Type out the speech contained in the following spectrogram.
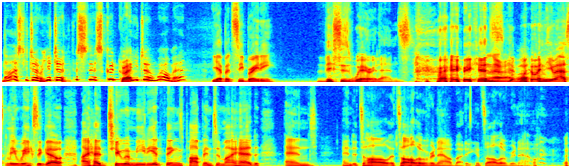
Nice, you're doing, you're doing. This, is good, Gray. You're doing well, man. Yeah, but see, Brady, this is where it ends, right? Because Alright, well- when- when you asked me weeks ago, I had two immediate things pop into my head, and and it's all it's all over now, buddy. It's all over now.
